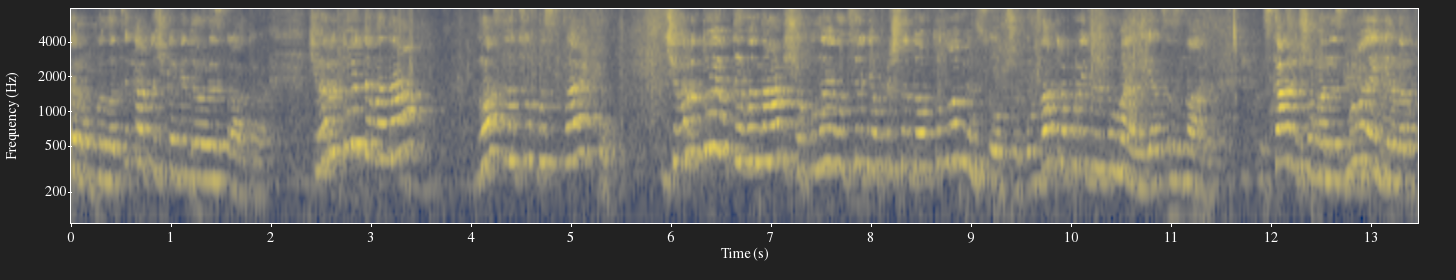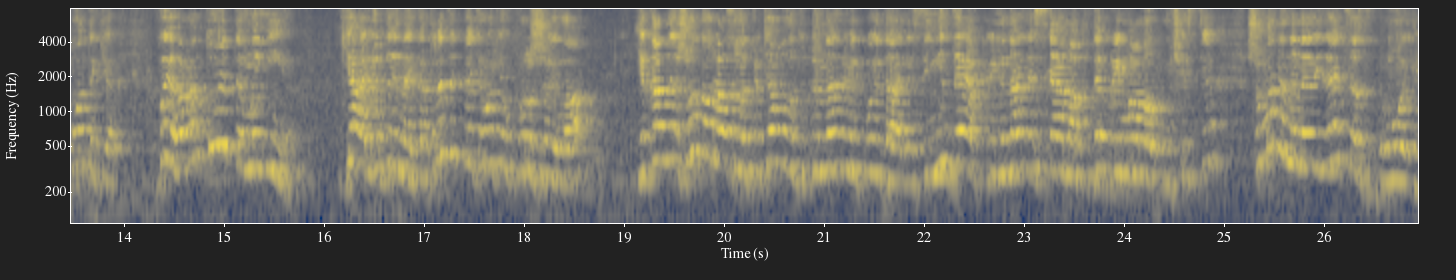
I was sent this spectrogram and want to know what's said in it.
я робила. Це карточка відеореєстратора. Чи гарантуєте ви нам, власне, цю безпеку? І чи гарантуєте ви нам, що коли от сьогодні прийшли до автономії з обшуком, завтра прийдуть до мене, я це знаю. Скажуть, що в мене зброя є, наркотики. Ви гарантуєте мені, я людина, яка 35 років прожила, яка не жодного разу не притягувала до кримінальної відповідальності, ніде в кримінальних схемах не приймала участі, що в мене не знайдеться зброї,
